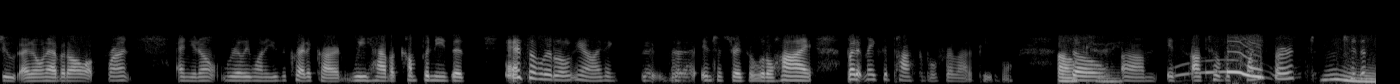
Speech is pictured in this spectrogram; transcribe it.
shoot, I don't have it all up front, and you don't really want to use a credit card, we have a company that's it's a little, you know, I think the, the interest rate's a little high, but it makes it possible for a lot of people. Okay. So um, it's October 21st to the Hmm.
